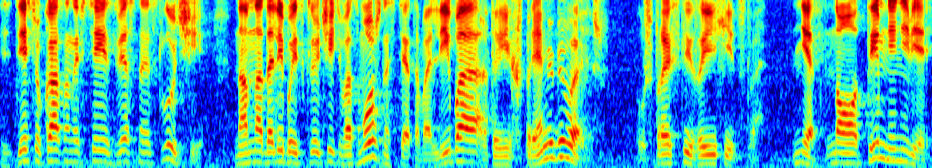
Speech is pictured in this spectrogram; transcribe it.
Здесь указаны все известные случаи. Нам надо либо исключить возможность этого, либо... А ты их впрямь убиваешь? Уж прости за ехидство. Нет, но ты мне не верь.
